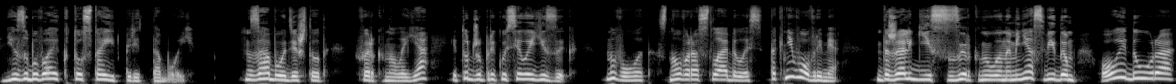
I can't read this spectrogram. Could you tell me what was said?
«Не забывай, кто стоит перед тобой. «Забудешь тут», — фыркнула я и тут же прикусила язык. Ну вот, снова расслабилась, так не вовремя. Даже Альгис зыркнула на меня с видом «Ой, дура!»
